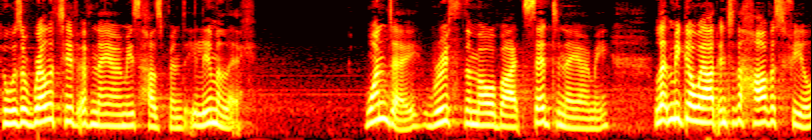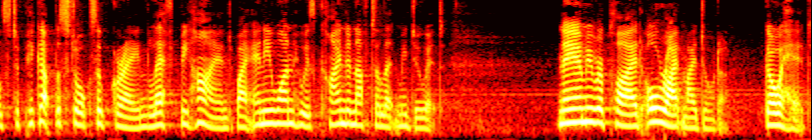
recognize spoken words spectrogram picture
who was a relative of Naomi's husband Elimelech. One day, Ruth the Moabite said to Naomi, Let me go out into the harvest fields to pick up the stalks of grain left behind by anyone who is kind enough to let me do it. Naomi replied, All right, my daughter, go ahead.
